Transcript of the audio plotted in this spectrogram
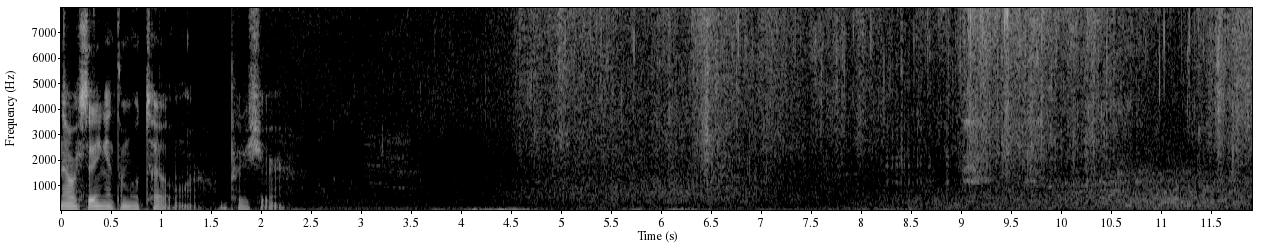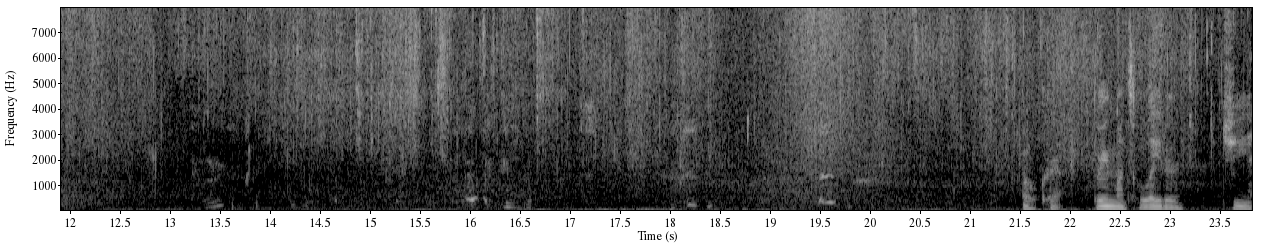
Now we're staying at the motel, I'm pretty sure. Oh crap. Three months later. Jeez.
